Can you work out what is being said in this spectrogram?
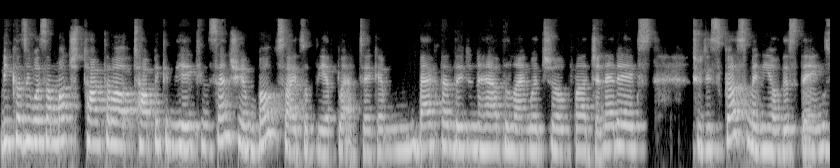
because it was a much talked about topic in the 18th century on both sides of the Atlantic. And back then, they didn't have the language of uh, genetics to discuss many of these things.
